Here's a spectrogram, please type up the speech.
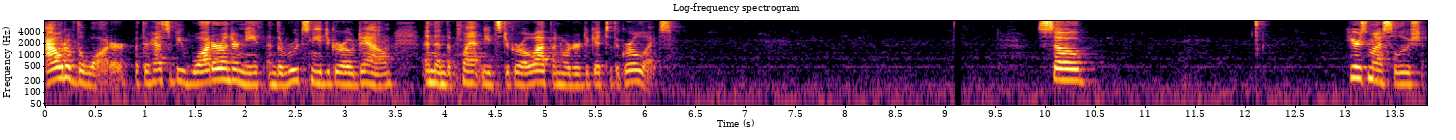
out of the water, but there has to be water underneath and the roots need to grow down and then the plant needs to grow up in order to get to the grow lights. So here's my solution.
